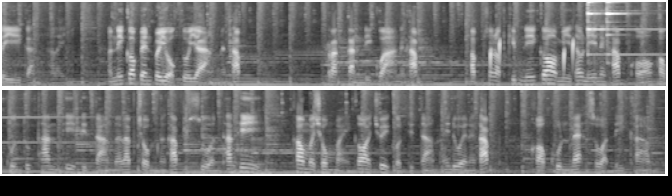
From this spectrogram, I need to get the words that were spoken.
ตีกันอะไร อันนี้ก็เป็นประโยคตัวอย่างนะครับ รักกันดีกว่านะครับครับสำหรับคลิปนี้ก็มีเท่านี้นะครับ ขอขอบคุณทุกท่านที่ติดตามและรับชมนะครับ ส่วนท่านที่เข้ามาชมใหม่ก็ช่วยกดติดตามให้ด้วยนะครับ ขอบคุณและสวัสดีครับ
